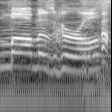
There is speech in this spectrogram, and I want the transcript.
Mama's girls.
